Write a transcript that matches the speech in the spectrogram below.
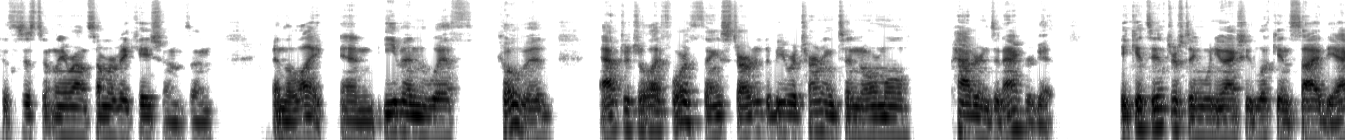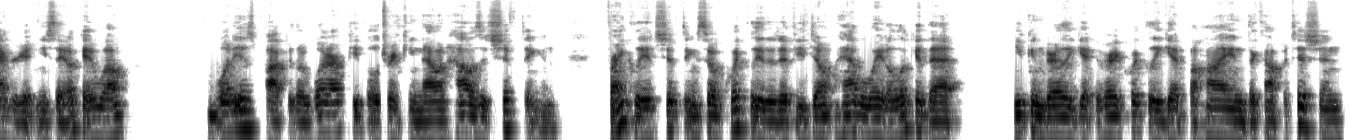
consistently around summer vacations and and the like. And even with COVID, after July 4th, things started to be returning to normal patterns in aggregate. It gets interesting when you actually look inside the aggregate and you say, okay, well, what is popular? What are people drinking now and how is it shifting? And frankly, it's shifting so quickly that if you don't have a way to look at that, you can barely get very quickly get behind the competition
